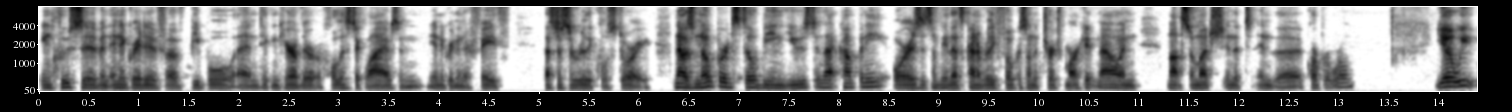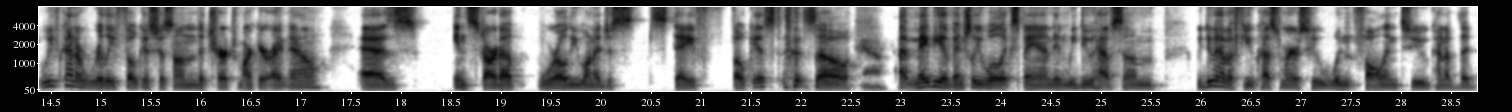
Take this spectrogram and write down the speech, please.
inclusive and integrative of people and taking care of their holistic lives and integrating their faith. That's just a really cool story. Now, is Notebird still being used in that company, or is it something that's kind of really focused on the church market now and not so much in the in the corporate world? Yeah, we we've kind of really focused just on the church market right now as in startup world you want to just stay focused. So yeah. uh, maybe eventually we'll expand and we do have some we do have a few customers who wouldn't fall into kind of the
